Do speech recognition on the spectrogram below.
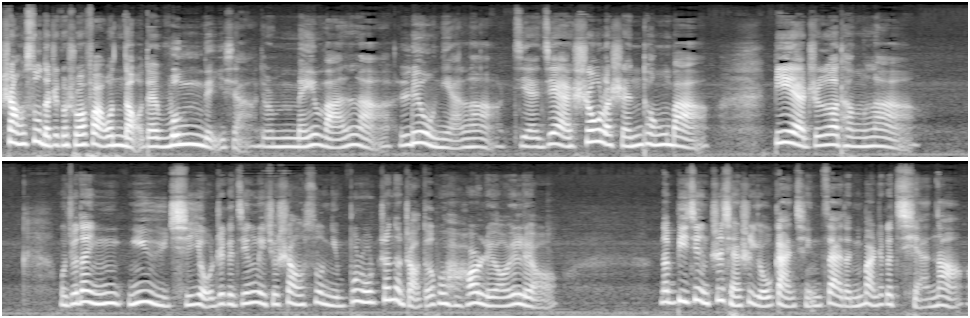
上诉的这个说法，我脑袋嗡的一下，就是没完了，六年了，姐姐收了神通吧，别折腾了。我觉得你你与其有这个精力去上诉，你不如真的找德普好好聊一聊。那毕竟之前是有感情在的，你把这个钱呢，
